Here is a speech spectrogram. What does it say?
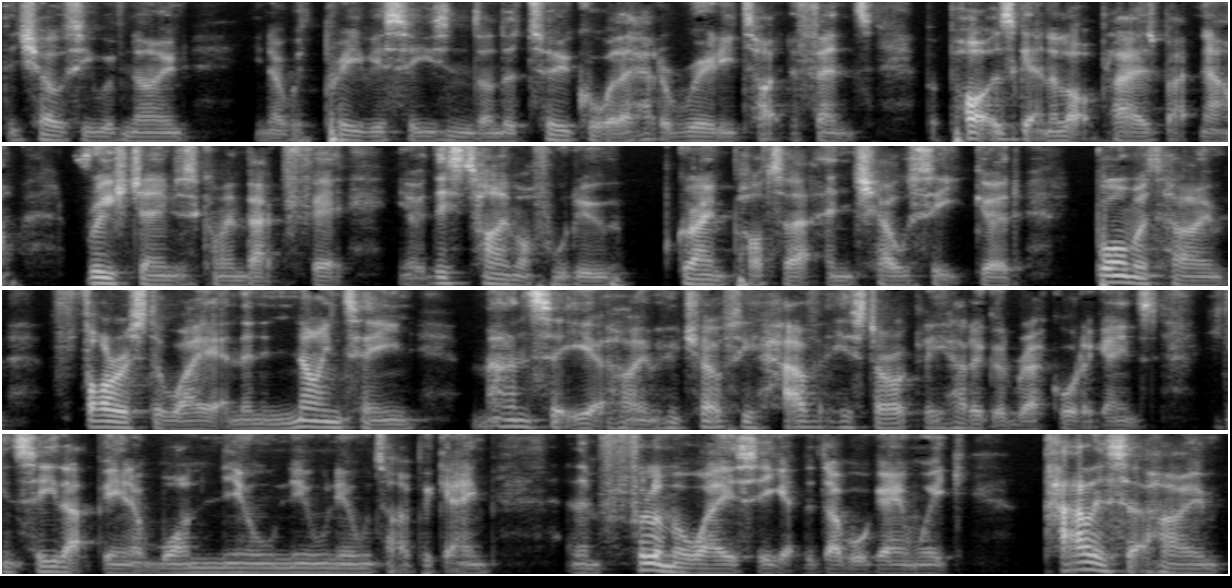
the Chelsea we've known, you know, with previous seasons under Tuchel where they had a really tight defence. But Potter's getting a lot of players back now. Reece James is coming back fit. You know, this time off will do Graham Potter and Chelsea good. Bournemouth home, Forest away, and then in 19, Man City at home, who Chelsea have historically had a good record against. You can see that being a 1 0 0 0 type of game. And then Fulham away, so you get the double game week. Palace at home,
